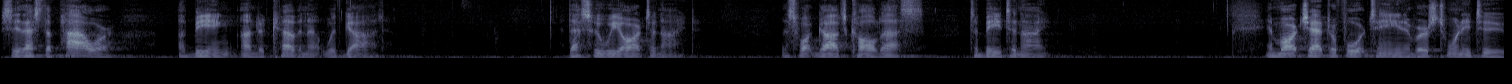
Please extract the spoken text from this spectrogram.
See, that's the power of being under covenant with God. That's who we are tonight. That's what God's called us to be tonight. In Mark chapter 14 and verse 22,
